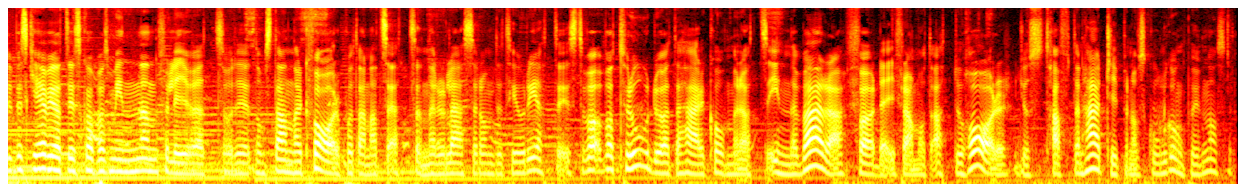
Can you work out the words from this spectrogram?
Du beskrev ju att det skapas minnen för livet och det, de stannar kvar på ett annat sätt än när du läser om det teoretiskt. Vad, vad, tror du att det här kommer att innebära för dig framåt, att du har just haft den här typen av skolgång på gymnasiet?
